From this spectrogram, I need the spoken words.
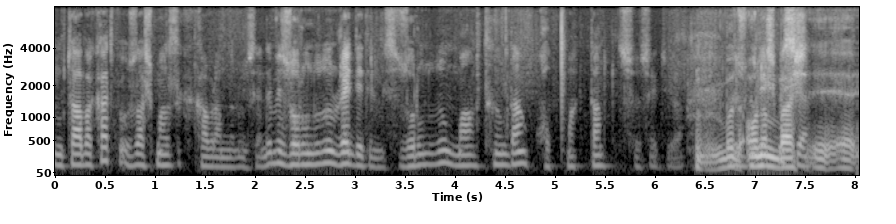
mutabakat ve uzlaşmazlık kavramları üzerinde ve zorunluluğun reddedilmesi, zorunluluğun mantığından kopmaktan söz ediyor. Bu da onun baş, e, e,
